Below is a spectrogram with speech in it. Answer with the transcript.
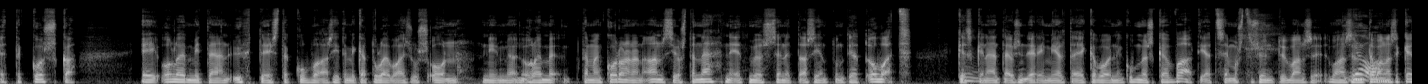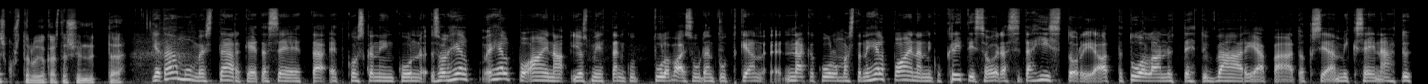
että koska ei ole mitään yhteistä kuvaa siitä, mikä tulevaisuus on, niin me mm. olemme tämän koronan ansiosta nähneet myös sen, että asiantuntijat ovat keskenään täysin eri mieltä, eikä voi niin kuin myöskään vaatia, että semmoista syntyy, vaan se, vaan se tavallaan se keskustelu, joka sitä synnyttää. Ja tämä on mun mielestä tärkeää se, että, että koska niin kuin, se on helppo, helppo aina, jos mietitään niin kuin tulevaisuuden tutkijan näkökulmasta, niin helppo aina niin kuin kritisoida sitä historiaa, että tuolla on nyt tehty vääriä päätöksiä ja miksei nähty.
